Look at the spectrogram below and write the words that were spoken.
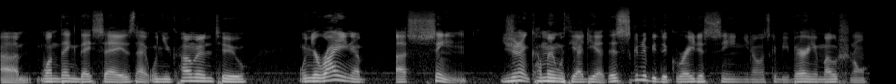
um, one thing they say is that when you come into, when you're writing a, a scene, you shouldn't come in with the idea this is going to be the greatest scene. You know, it's going to be very emotional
